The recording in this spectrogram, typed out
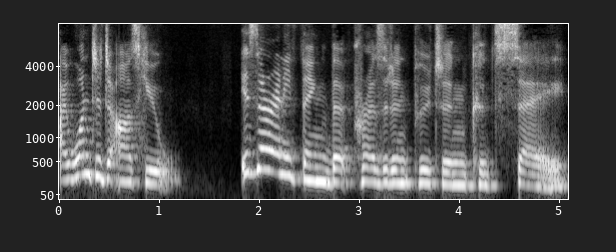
I wanted to ask you is there anything that President Putin could say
